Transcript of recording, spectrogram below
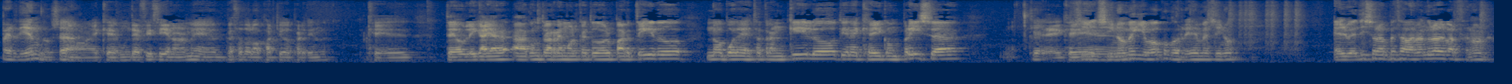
perdiendo, o sea, No, es que es un déficit enorme. Empezó todos los partidos perdiendo. Que te obliga a, a contrarremolque todo el partido, no puedes estar tranquilo, tienes que ir con prisa. que, es que- Si, si no me equivoco, corrígeme si no, el Betis solo empezó ganándolo al Barcelona,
